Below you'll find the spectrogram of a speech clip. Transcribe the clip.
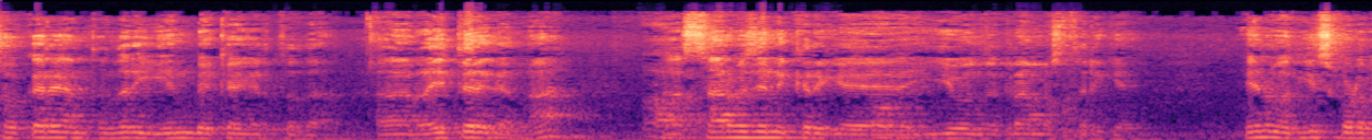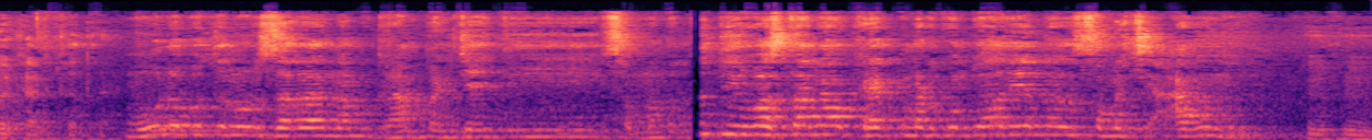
ಸೌಕರ್ಯ ಅಂತಂದ್ರೆ ಏನ್ ಬೇಕಾಗಿರ್ತದ? ರೈತರಿಗಲ್ಲ ಸಾರ್ವಜನಿಕರಿಗೆ ಈ ಒಂದು ಗ್ರಾಮಸ್ಥರಿಗೆ. ಏನು ಒದಗಿಸ್ಕೊಡ್ಬೇಕಾಗ್ತದೆ ಮೂಲಭೂತ ನೋಡಿ ಸರ್ ನಮ್ಮ ಗ್ರಾಮ ಪಂಚಾಯತಿ ಸಂಬಂಧ ದೇವಸ್ಥಾನ ನಾವು ಕರೆಕ್ಟ್ ಮಾಡ್ಕೊಂತ ಅದೇನ ಸಮಸ್ಯೆ ಆಗೋಂಗಿಲ್ಲ. ಹ್ಮ್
